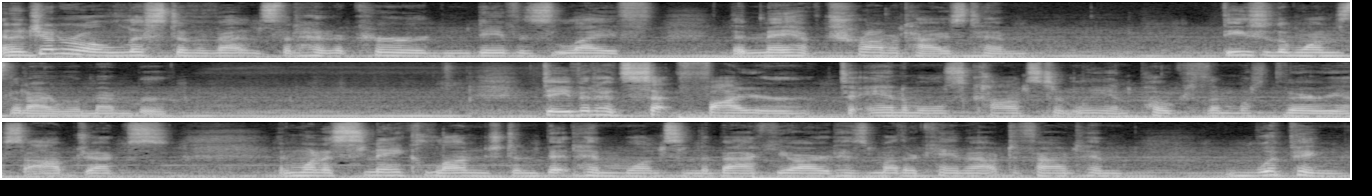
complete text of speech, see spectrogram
and a general list of events that had occurred in David's life that may have traumatized him. These are the ones that I remember. David had set fire to animals constantly and poked them with various objects, and when a snake lunged and bit him once in the backyard, his mother came out to find him whipping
